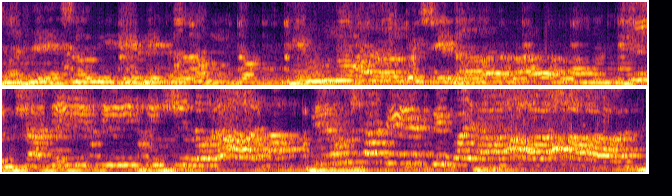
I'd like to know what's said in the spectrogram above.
সাথে সঙ্গে বিবেকানন্দ কেউ নবাদশিরা কেউ সাজিয়েছি কৃষ্ণ রাধা কেউ সাজিয়েছি বরাত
